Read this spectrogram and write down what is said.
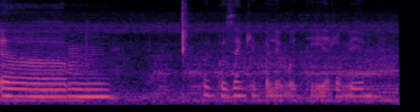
Ehm, poi cos'è che volevo dirvi?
